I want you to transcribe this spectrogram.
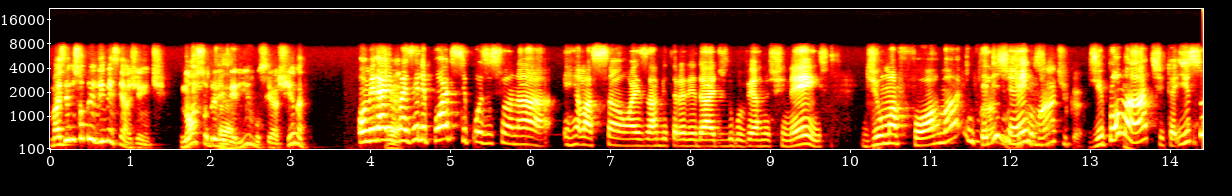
Mas eles sobrevivem sem a gente. Nós sobreviveríamos é. sem a China? Ô, Migali, é. mas ele pode se posicionar em relação às arbitrariedades do governo chinês de uma forma inteligente. diplomática. Diplomática. Isso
